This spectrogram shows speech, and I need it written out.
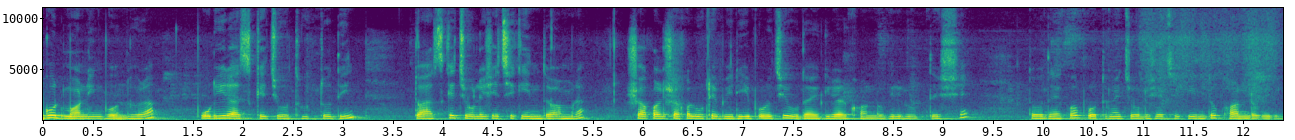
গুড মর্নিং বন্ধুরা। পুরীর আজকে চতুর্থ দিন। তো আজকে চলে এসেছি কিন্তু আমরা। সকাল সকাল উঠে বেরিয়ে পড়েছি উদয়গিরি আর খণ্ডগিরির উদ্দেশ্যে। তো দেখো, প্রথমে চলে এসেছি কিন্তু খণ্ডগিরি।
